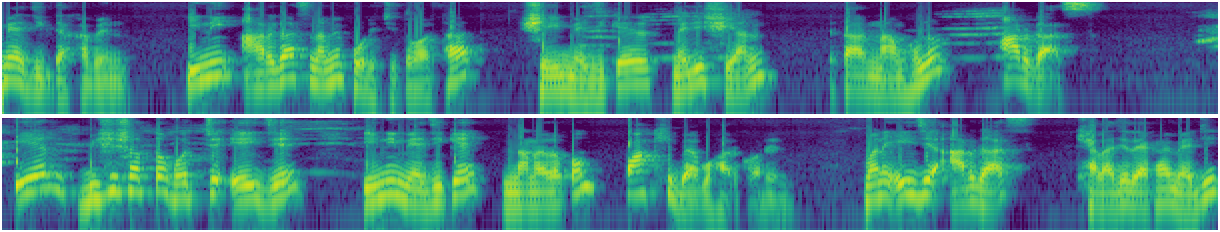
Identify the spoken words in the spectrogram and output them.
ম্যাজিক দেখাবেন। ইনি আরগাস নামে পরিচিত, অর্থাৎ সেই ম্যাজিকের ম্যাজিশিয়ান তার নাম হলো আরগাস। এর বিশেষত্ব হচ্ছে এই যে, ইনি ম্যাজিকে নানা রকম পাখি ব্যবহার করেন। মানে এই যে আরগাস, খেলা যে দেখায় ম্যাজিক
